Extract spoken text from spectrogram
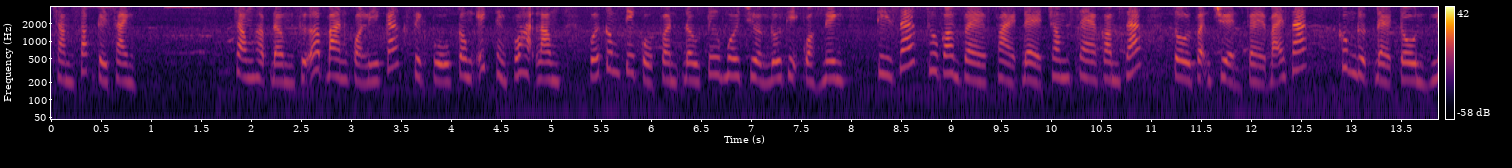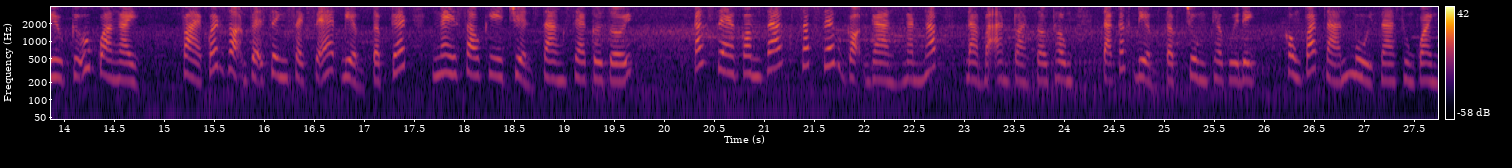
chăm sóc cây xanh. Trong hợp đồng giữa Ban Quản lý các dịch vụ công ích thành phố Hạ Long với công ty cổ phần đầu tư môi trường đô thị Quảng Ninh thì rác thu gom về phải để trong xe gom rác rồi vận chuyển về bãi rác, không được để tồn lưu cữu qua ngày. Phải quét dọn vệ sinh sạch sẽ điểm tập kết ngay sau khi chuyển sang xe cơ giới. Các xe gom rác sắp xếp gọn gàng, ngăn nắp, đảm bảo an toàn giao thông tại các điểm tập trung theo quy định, không phát tán mùi ra xung quanh.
